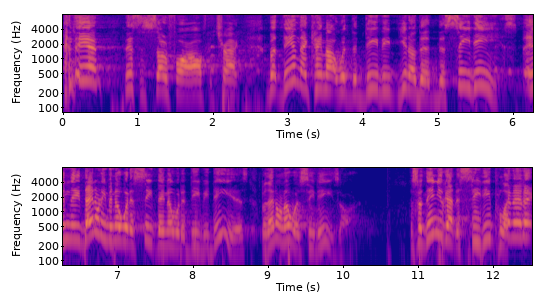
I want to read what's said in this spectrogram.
And then, this is so far off the track, but then they came out with the DVD, you know, the, the CDs. And they, they don't even know what a CD, they know what a DVD is, but they don't know what CDs are. And so then you got the CD player.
